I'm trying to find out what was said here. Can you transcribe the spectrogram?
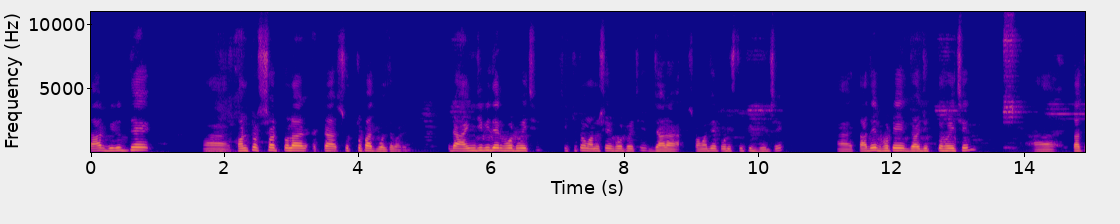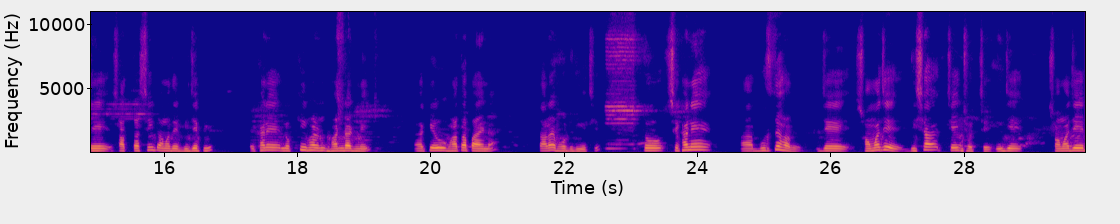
তার বিরুদ্ধে কণ্ঠস্বর তোলার একটা সূত্রপাত বলতে পারেন। এটা আইনজীবীদের ভোট হয়েছে, শিক্ষিত মানুষের ভোট হয়েছে, যারা সমাজের পরিস্থিতি বুঝে তাদের ভোটে জয়যুক্ত হয়েছেন। তাতে সাতটা সিট আমাদের বিজেপি এখানে লক্ষ্মী ভাণ্ডার নেই কেউ ভাতা পায় না, তারা ভোট দিয়েছে। তো সেখানে বুঝতে হবে যে সমাজে দিশা চেঞ্জ হচ্ছে। এই যে সমাজের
